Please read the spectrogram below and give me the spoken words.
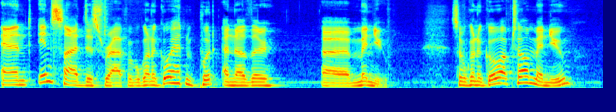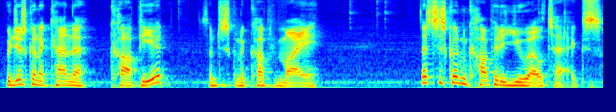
And inside this wrapper, we're gonna go ahead and put another uh, menu. So we're gonna go up to our menu. We're just gonna kind of copy it. So I'm just gonna copy my, let's just go ahead and copy the UL tags.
